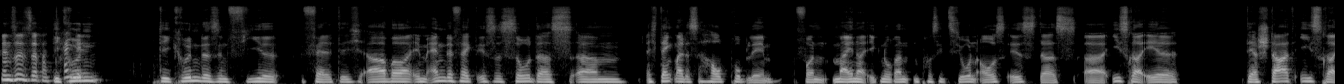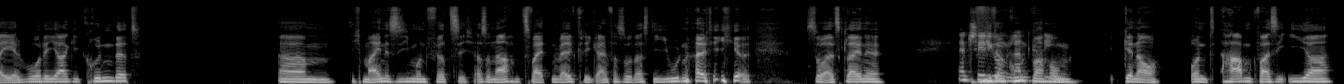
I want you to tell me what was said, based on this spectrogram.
Dann sollen sie einfach die, Grün, die Gründe sind vielfältig, aber im Endeffekt ist es so, dass ähm, ich denke mal, das Hauptproblem von meiner ignoranten Position aus ist, dass äh, Israel, der Staat Israel wurde ja gegründet ähm, ich meine 47, also nach dem Zweiten Weltkrieg, einfach so, dass die Juden halt hier so als kleine Entschädigung Wiedergutmachung, genau, und haben quasi ihr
